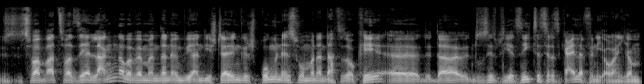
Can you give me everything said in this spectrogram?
Es war, war zwar sehr lang, aber wenn man dann irgendwie an die Stellen gesprungen ist, wo man dann dachte, okay, äh, da interessiert mich jetzt nicht, das ist ja das Geile, finde ich auch nicht am,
